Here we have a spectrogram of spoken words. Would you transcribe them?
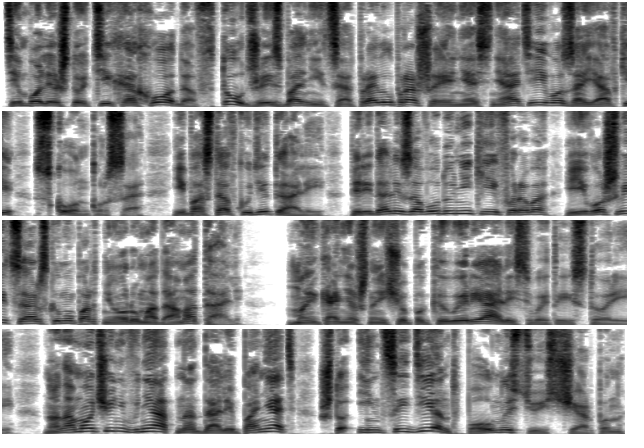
Тем более, что Тихоходов тут же из больницы отправил прошение о снятии его заявки с конкурса и поставку деталей передали заводу Никифорова и его швейцарскому партнеру мадам Аталь. Мы, конечно, еще поковырялись в этой истории, но нам очень внятно дали понять, что инцидент полностью исчерпан,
